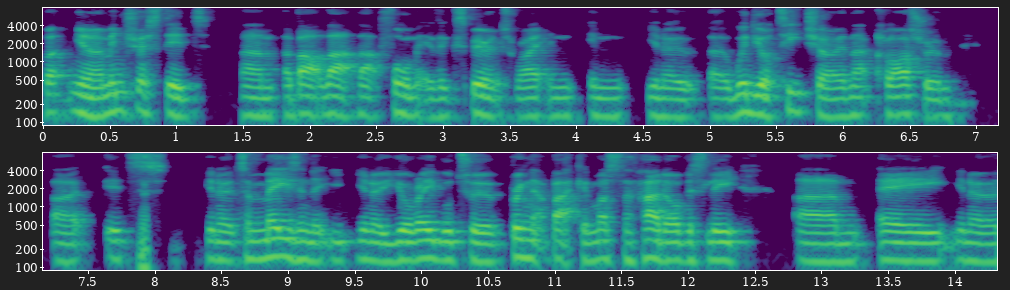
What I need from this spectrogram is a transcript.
but you know, I'm interested um about that that formative experience, right? In in you know, uh, with your teacher in that classroom. Uh it's. You know, it's amazing that you, you know you're able to bring that back. It must have had obviously um a you know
